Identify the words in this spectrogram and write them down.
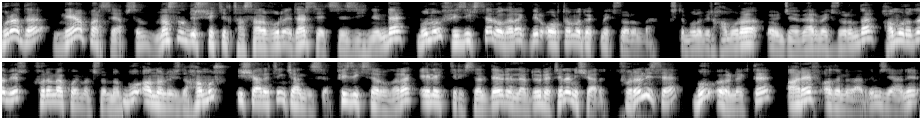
Burada ne yaparsa yapsın, nasıl bir şekil tasarvur ederse etsin zihninde bunu fiziksel olarak bir ortama dökmek zorunda. İşte bunu bir hamura önce vermek zorunda. Hamuru da bir fırına koymak zorunda. Bu analojide hamur işaretin kendisi. Fiziksel olarak elektriksel devrelerde üretilen işaret. Fırın ise bu örnekte RF adını verdiğimiz yani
